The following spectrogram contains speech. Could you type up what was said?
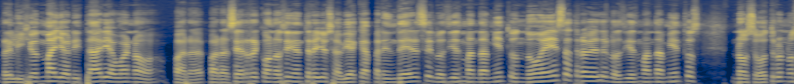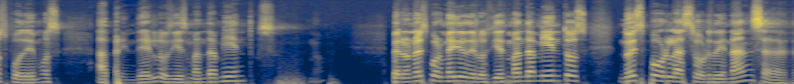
religión mayoritaria, bueno, para, para, ser reconocido entre ellos había que aprenderse los diez mandamientos. No es a través de los diez mandamientos, nosotros nos podemos aprender los diez mandamientos. Pero no es por medio de los diez mandamientos, no es por las ordenanzas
